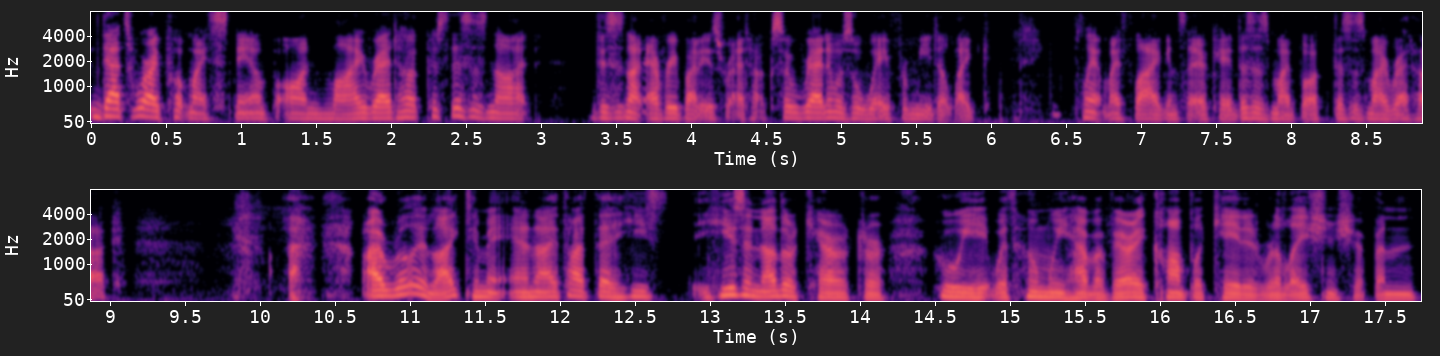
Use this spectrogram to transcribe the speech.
that's where I put my stamp on my Red Hook because this is not this is not everybody's Red Hook. So Red was a way for me to like plant my flag and say, okay, this is my book. This is my Red Hook. I really liked him, and I thought that he's he's another character who we with whom we have a very complicated relationship, and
